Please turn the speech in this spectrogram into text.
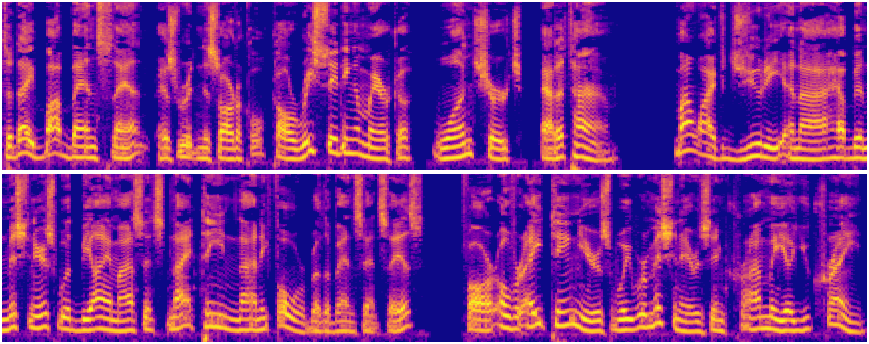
Today, Bob Van Sant has written this article called Reseeding America One Church at a Time. My wife Judy and I have been missionaries with BIMI since 1994, Brother Van Sant says. For over 18 years, we were missionaries in Crimea, Ukraine.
